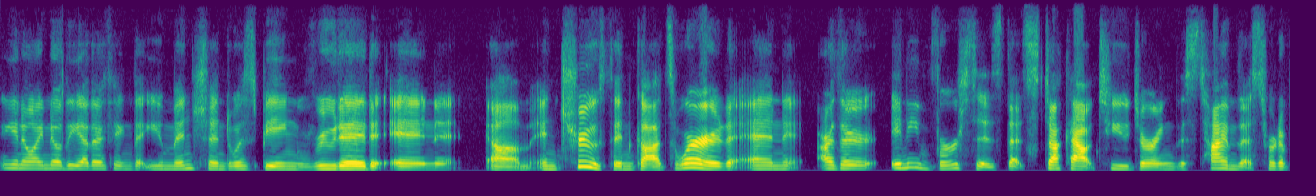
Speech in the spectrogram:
you know, I know the other thing that you mentioned was being rooted in um, in truth in God's word. And are there any verses that stuck out to you during this time that sort of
